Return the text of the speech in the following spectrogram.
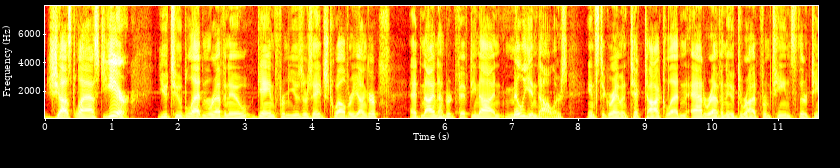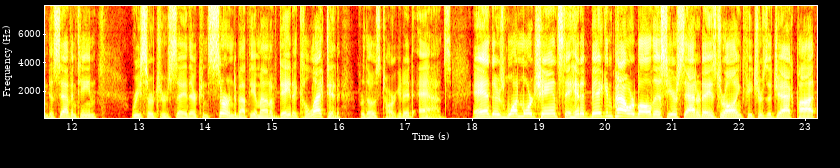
just last year. YouTube led in revenue gained from users age 12 or younger at $959 million. Instagram and TikTok led in ad revenue derived from teens 13 to 17. Researchers say they're concerned about the amount of data collected for those targeted ads. And there's one more chance to hit it big in Powerball this year. Saturday's drawing features a jackpot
